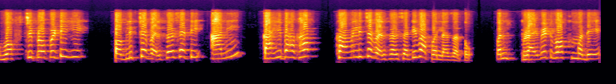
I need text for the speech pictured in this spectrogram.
वर्कची प्रॉपर्टी ही पब्लिकच्या वेलफेअरसाठी आणि काही भाग हा फॅमिलीच्या वेलफेअरसाठी वापरला जातो. पण प्रायव्हेट वर्कमध्ये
